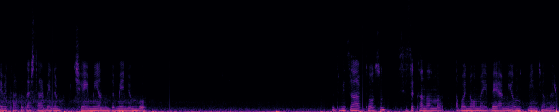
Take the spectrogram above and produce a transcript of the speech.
Evet arkadaşlar benim çayımın yanında menüm bu. Hadi bize afiyet olsun. Siz de kanalıma abone olmayı, beğenmeyi unutmayın canlarım.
